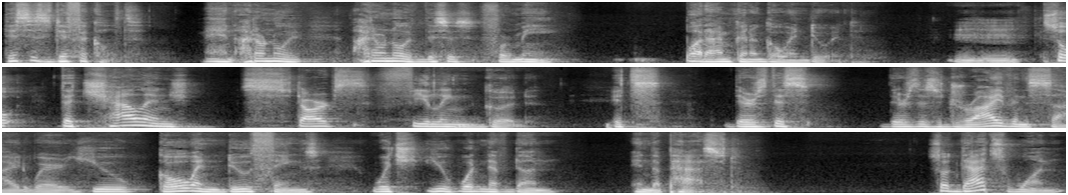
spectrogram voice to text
This is difficult. Man, I don't know. I don't know if this is for me but I'm going to go and do it. Mm-hmm. So the challenge starts feeling good. It's there's this there's this drive inside where you go and do things which you wouldn't have done in the past. So that's one.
